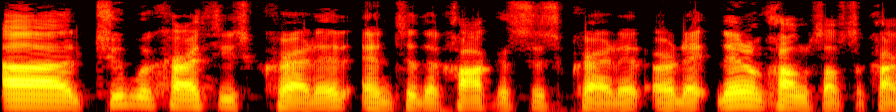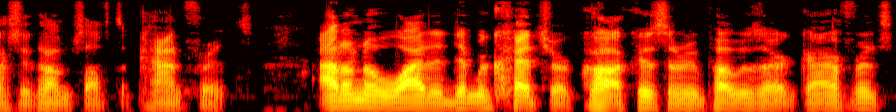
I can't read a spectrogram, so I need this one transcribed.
uh, to McCarthy's credit and to the caucus's credit, or they, they don't call themselves the caucus, they call themselves the conference. I don't know why the Democrats are a caucus and Republicans are a conference.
